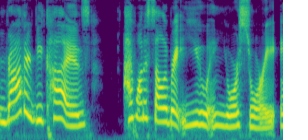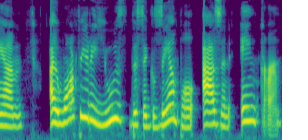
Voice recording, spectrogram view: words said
rather because I want to celebrate you and your story. And I want for you to use this example as an anchor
